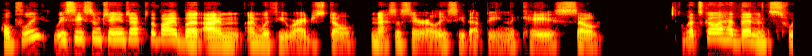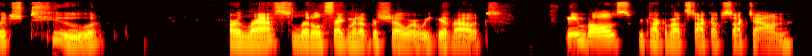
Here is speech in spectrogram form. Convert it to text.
hopefully we see some change after the bye, but I'm I'm with you where I just don't necessarily see that being the case. So let's go ahead then and switch to our last little segment of the show where we give out game balls, we talk about stock up, stock down,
